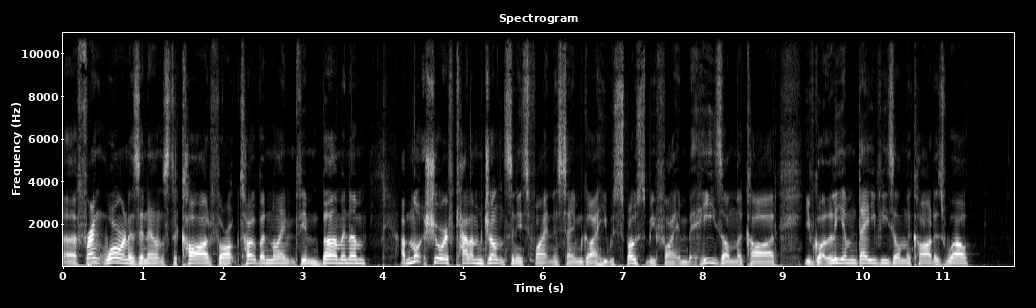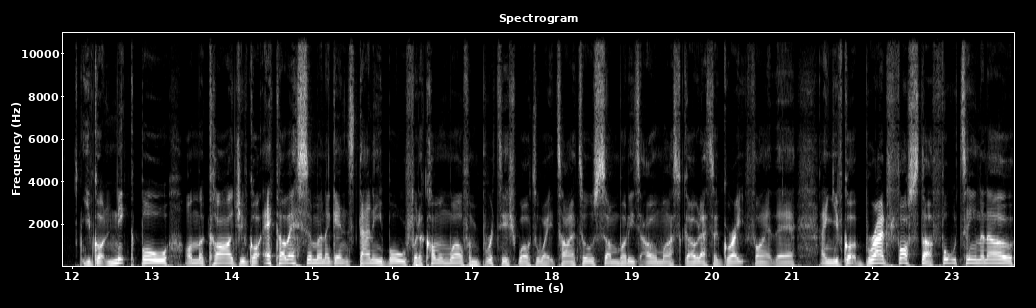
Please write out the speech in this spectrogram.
Uh, Frank Warren has announced a card for October 9th in Birmingham. I'm not sure if Callum Johnson is fighting the same guy he was supposed to be fighting, but he's on the card. You've got Liam Davies on the card as well. You've got Nick Ball on the card. You've got Ekow Essuman against Danny Ball for the Commonwealth and British welterweight titles. Somebody's oh must go. That's a great fight there. And you've got Brad Foster, 14 0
